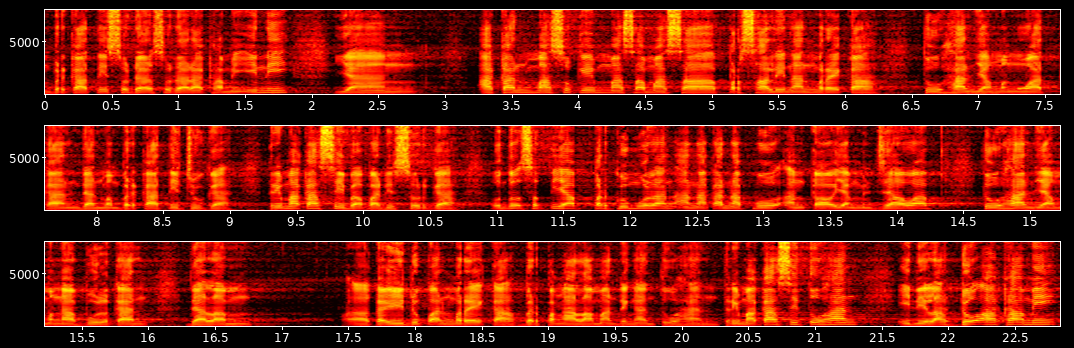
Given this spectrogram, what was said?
memberkati saudara-saudara kami ini yang akan masuki masa-masa persalinan mereka, Tuhan yang menguatkan dan memberkati juga. Terima kasih Bapak di surga untuk setiap pergumulan anak-anakmu Engkau yang menjawab, Tuhan yang mengabulkan dalam uh, kehidupan mereka berpengalaman dengan Tuhan. Terima kasih Tuhan, inilah doa kami,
